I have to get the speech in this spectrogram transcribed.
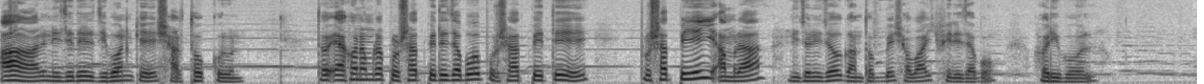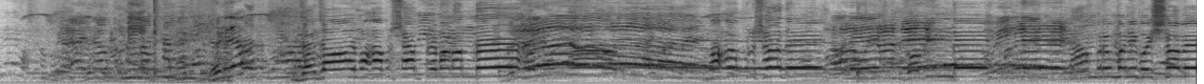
আর নিজেদের জীবনকে সার্থক করুন। তো এখন আমরা প্রসাদ পেতে যাব। প্রসাদ পেতে, প্রসাদ পেয়েই আমরা নিজ নিজ গন্তব্যে সবাই ফিরে যাব। হরি বল। জয় জয় মহাপ্রসাদ প্রেমানন্দে। মহাপ্রসাদে গোবিন্দে। রাম ব্রহ্মণী বৈষ্ণবে।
